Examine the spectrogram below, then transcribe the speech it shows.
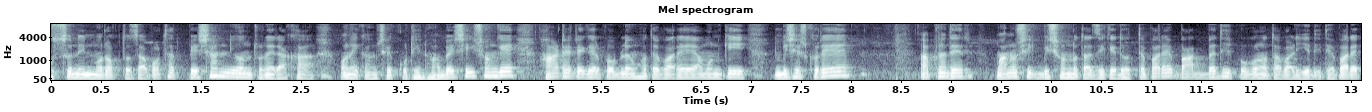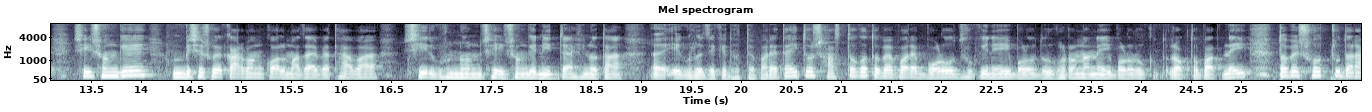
উচ্চ নিম্ন রক্তচাপ, অর্থাৎ প্রেশার নিয়ন্ত্রণে রাখা অনেকাংশে কঠিন হবে। সেই সঙ্গে হার্ট অ্যাটাকের প্রবলেম হতে পারে এমনকি বিশেষ করে আপনাদের মানসিক বিষণ্ণতা জেঁকে ধরতে পারে, বাত ব্যাধির প্রবণতা বাড়িয়ে দিতে পারে। সেই সঙ্গে বিশেষ করে কার্বাঙ্কল মাজায় ব্যথা বা শির ঘূর্ণন, সেই সঙ্গে নিদ্রাহীনতা এগুলো জেঁকে ধরতে পারে। তাই তো স্বাস্থ্যগত ব্যাপারে বড় ঝুঁকি নেই, বড় দুর্ঘটনা নেই, বড় রক্তপাত নেই। তবে শত্রু দ্বারা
